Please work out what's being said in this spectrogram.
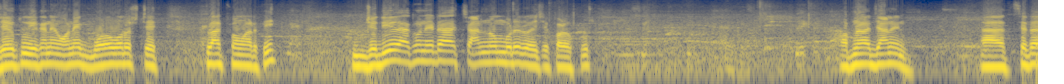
যেহেতু এখানে অনেক বড় বড় স্টে প্ল্যাটফর্ম আর কি। যদিও এখন এটা চার নম্বরে রয়েছে খড়গপুর। আপনারা জানেন সেটা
